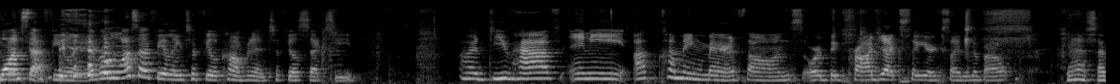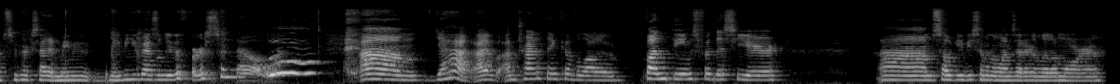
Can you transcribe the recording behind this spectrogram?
wants addicting. that feeling everyone wants that feeling to feel confident to feel sexy Uh, do you have any upcoming marathons or big projects that you're excited about? Yes, I'm super excited. Maybe maybe you guys will be the first to know. um, yeah, I've, I'm trying to think of a lot of fun themes for this year. Um, so I'll give you some of the ones that are a little more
